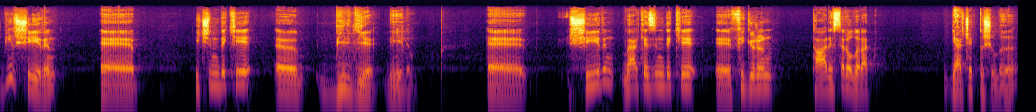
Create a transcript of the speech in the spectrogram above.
bir şiirin e, içindeki e, bilgi diyelim, e, şiirin merkezindeki e, figürün tarihsel olarak gerçek dışılığı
